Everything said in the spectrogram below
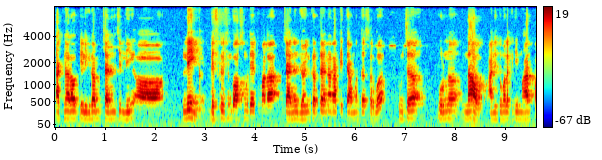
टाकणार आहोत. टेलिग्राम चॅनलची लिंक लिंक डिस्क्रिप्शन बॉक्समध्ये तुम्हाला चॅनल जॉईन करता येणार आहे. त्यामध्ये सर्व तुमचं पूर्ण नाव आणि तुम्हाला किती मार्क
